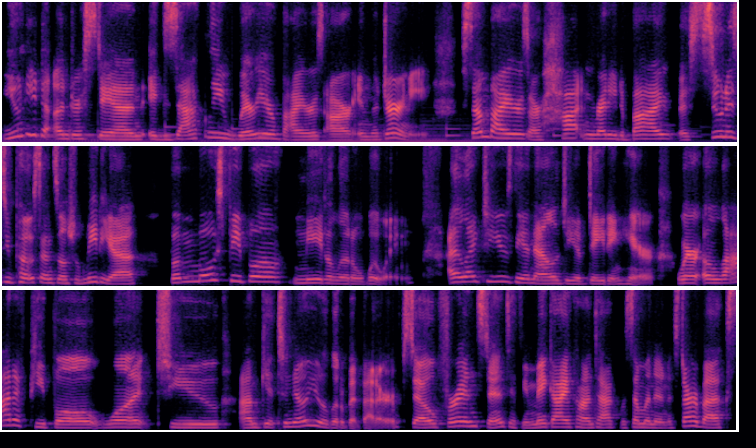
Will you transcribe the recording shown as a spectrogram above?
You need to understand exactly where your buyers are in the journey. Some buyers are hot and ready to buy as soon as you post on social media, but most people need a little wooing. I like to use the analogy of dating here, where a lot of people want to um, get to know you a little bit better. So, for instance, if you make eye contact with someone in a Starbucks,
